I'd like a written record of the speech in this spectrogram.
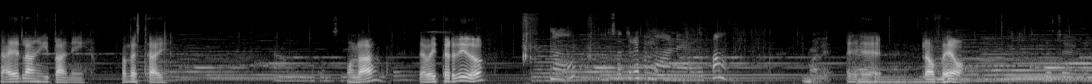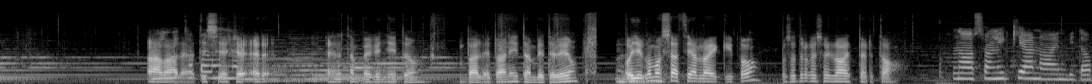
Vale, y Pani, ¿dónde estáis? Hola, ¿te habéis perdido? No, nosotros estamos en el pan. Vale. Eh, no os veo. Yo estoy aquí. Ah, vale, a ti sí es que eres, eres, tan pequeñito. Vale, Pani, también te veo. Oye, ¿cómo se hacían los equipos? Vosotros que sois los expertos. No, son Likia nos ha invitado.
